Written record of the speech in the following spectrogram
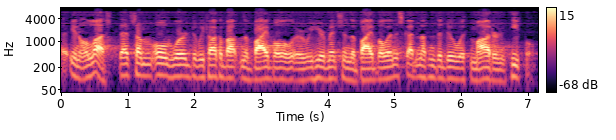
Uh, you know, lust. That's some old word that we talk about in the Bible, or we hear mentioned in the Bible, and it's got nothing to do with modern people.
